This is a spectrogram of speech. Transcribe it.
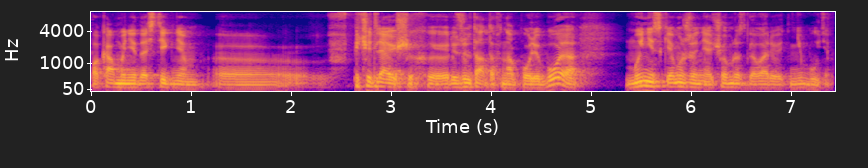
пока мы не достигнем э, впечатляющих результатов на поле боя, мы ни с кем уже ни о чем разговаривать не будем.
